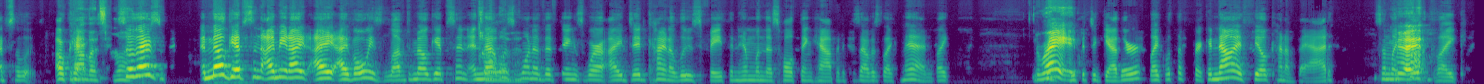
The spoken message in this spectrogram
absolutely okay. Yeah, So there's and Mel Gibson. I mean, I, I I've always loved Mel Gibson, and that was him. one of the things where I did kind of lose faith in him when this whole thing happened because I was like, man, like, Right. keep it together. Like, what the frick? And now I feel kind of bad. So I'm like, Right. fuck, like,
